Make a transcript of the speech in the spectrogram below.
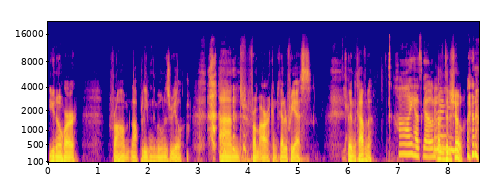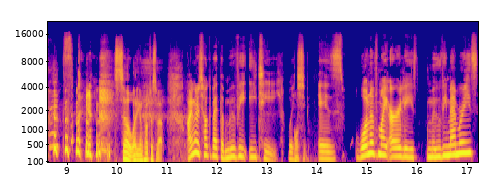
You know her from Not Believing the Moon is Real and from ARC and Together for Yes. Linda Kavanagh. Hi, how's it going? Welcome to the show. so, what are you going to talk to us about? I'm going to talk about the movie E.T., which Awesome. is one of my early movie memories.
